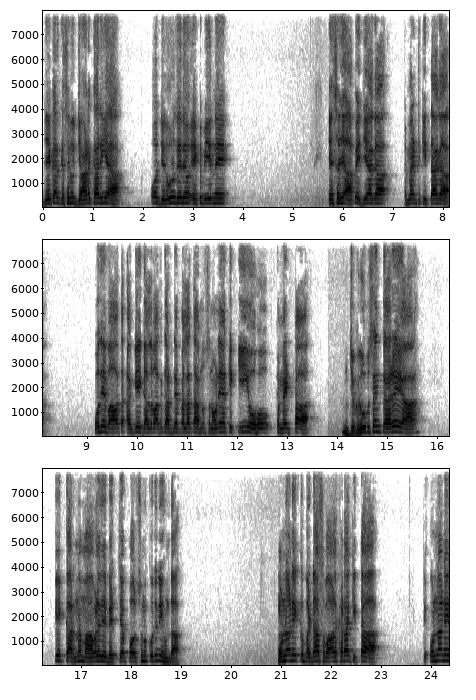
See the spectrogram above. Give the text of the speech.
ਜੇਕਰ ਕਿਸੇ ਨੂੰ ਜਾਣਕਾਰੀ ਆ, ਉਹ ਜ਼ਰੂਰ ਦੇ ਦਿਓ। ਇੱਕ ਵੀਰ ਨੇ ਇਹ ਸੁਝਾਅ ਭੇਜਿਆਗਾ, ਕਮੈਂਟ ਕੀਤਾਗਾ। ਉਹਦੇ ਬਾਅਦ ਅੱਗੇ ਗੱਲਬਾਤ ਕਰਦੇ ਪਹਿਲਾਂ ਤੁਹਾਨੂੰ ਸੁਣਾਉਣੇ ਆ ਕਿ ਕੀ ਉਹ ਕਮੈਂਟ। ਆ ਜਗਰੂਪ ਸਿੰਘ ਕਹਿ ਰਹੇ ਆ ਕਿ ਕਰਨ ਮਾਮਲੇ ਦੇ ਵਿੱਚ ਪੁਲਿਸ ਨੂੰ ਕੁਝ ਨਹੀਂ ਹੁੰਦਾ। ਉਹਨਾਂ ਨੇ ਇੱਕ ਵੱਡਾ ਸਵਾਲ ਖੜਾ ਕੀਤਾ ਤੇ ਉਹਨਾਂ ਨੇ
